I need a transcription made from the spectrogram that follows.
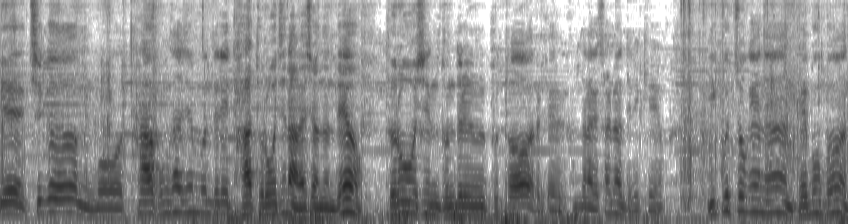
예, 지금 뭐 다 공사하시는 분들이 다 들어오진 않으셨는데요. 들어오신 분들부터 이렇게 간단하게 설명드릴게요. 입구 쪽에는 대부분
